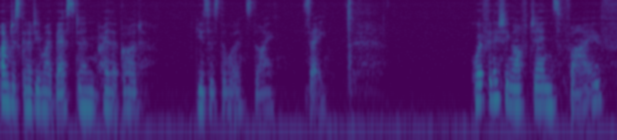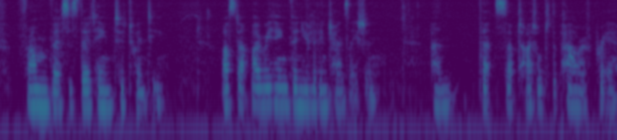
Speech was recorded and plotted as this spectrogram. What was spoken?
I'm just going to do my best and pray that God uses the words that I say. We're finishing off James 5 from verses 13 to 20. I'll start by reading the New Living Translation, and that's subtitled The Power of Prayer.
